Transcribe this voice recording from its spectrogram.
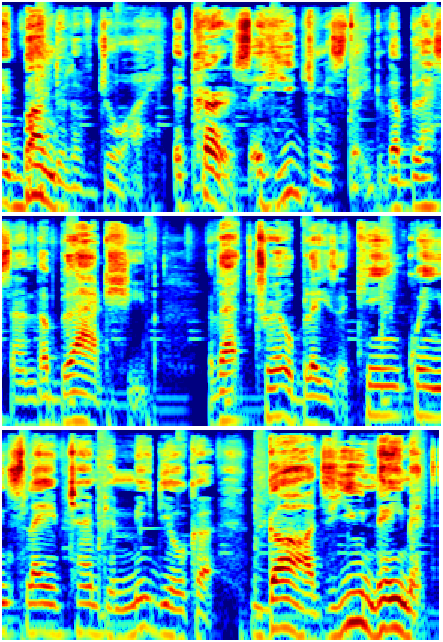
A bundle of joy, a curse, a huge mistake, the blessing, the black sheep, that trailblazer, king, queen, slave, champion, mediocre, gods, you name it.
